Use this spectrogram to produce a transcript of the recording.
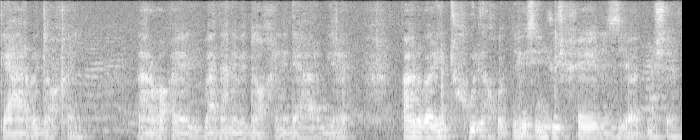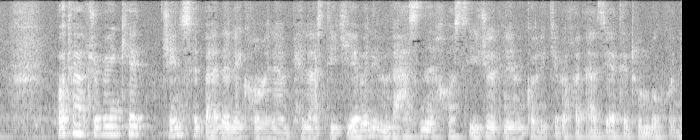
در به داخل در واقع بدن به داخل در میره. بنابراین طول خودنویس اینجوری خیلی زیاد میشه. با توجه به اینکه جنس بدن کاملا پلاستیکیه ولی وزن خاصی ایجاد نمی‌کنه که بخواد اذیتتون بکنه.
